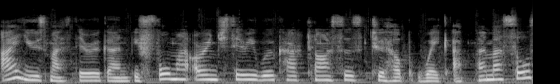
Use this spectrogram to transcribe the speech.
I use my Theragun before my Orange Theory workout classes to help wake up my muscles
